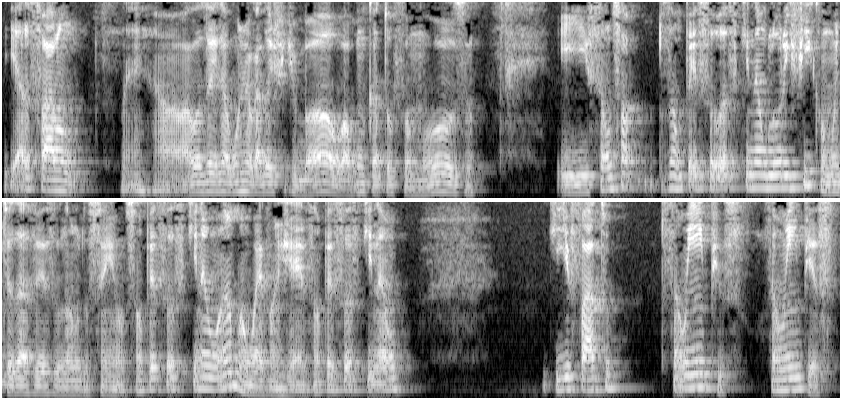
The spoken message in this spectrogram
E elas falam, né? às vezes, algum jogador de futebol, algum cantor famoso, e são só são pessoas que não glorificam muitas das vezes o nome do Senhor. São pessoas que não amam o evangelho, são pessoas que não que de fato são ímpios, são ímpias.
